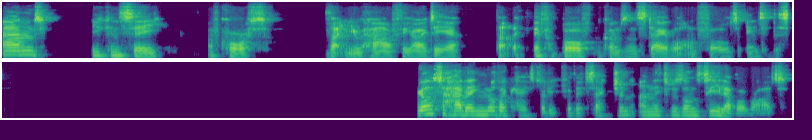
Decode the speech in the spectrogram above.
And you can see of course, that you have the idea that the cliff above becomes unstable and falls into the sea. We also had another case study for this section, and this was on sea level rise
